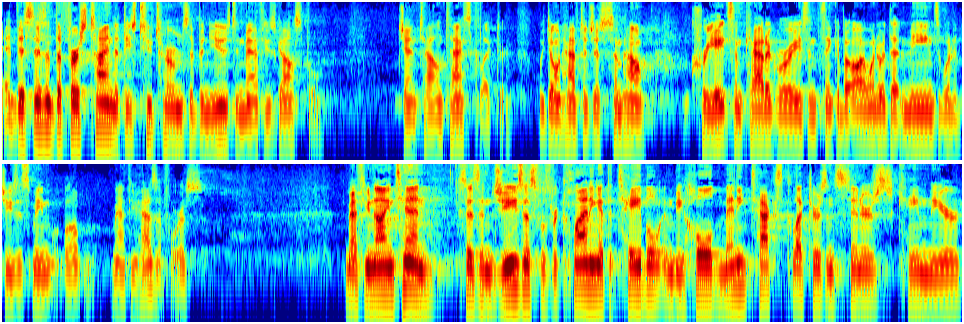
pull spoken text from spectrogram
And this isn't the first time that these two terms have been used in Matthew's gospel Gentile and tax collector. We don't have to just somehow create some categories and think about, oh, I wonder what that means. What did Jesus mean? Well, Matthew has it for us. Matthew 9:10 says, And Jesus was reclining at the table, and behold, many tax collectors and sinners came near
